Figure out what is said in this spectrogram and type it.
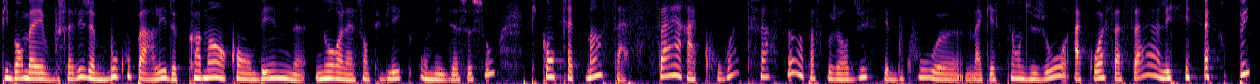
Puis bon, ben, vous savez, j'aime beaucoup parler de comment on combine nos relations publiques aux médias sociaux. Puis concrètement, ça sert à quoi de faire ça? Parce qu'aujourd'hui, c'était beaucoup euh, ma question du jour. À quoi ça sert, les RP?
